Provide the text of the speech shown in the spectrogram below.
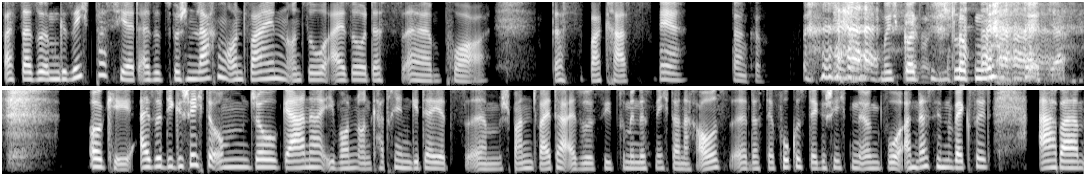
was da so im Gesicht passiert, also zwischen Lachen und Weinen und so, also das, äh, boah, das war krass. Ja, danke. Muss ich kurz schlucken. ja. Okay, also die Geschichte um Joe Gerner, Yvonne und Katrin geht ja jetzt ähm, spannend weiter. Also es sieht zumindest nicht danach aus, äh, dass der Fokus der Geschichten irgendwo anders hinwechselt. Aber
